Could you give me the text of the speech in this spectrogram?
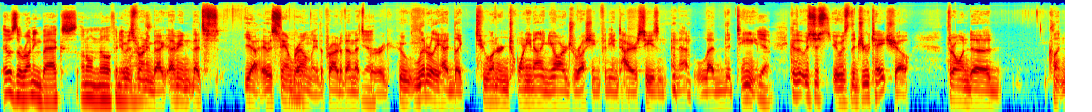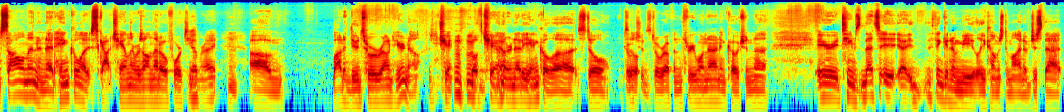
It was the running backs. I don't know if It anyone was running back. I mean, that's yeah. It was Sam Brownlee, the pride of Emmetsburg, who literally had like 229 yards rushing for the entire season, and that led the team. Yeah. because it was just it was the Drew Tate show, throwing to Clinton Solomon and Ed Hinkle. and Scott Chandler was on that 04 team, Yep. right? Um, a lot of dudes who are around here now. Cha- both Chandler and Eddie Hinkle uh, still still, Coaching. still repping 319 and coaching uh, area teams. That's it, I think it immediately comes to mind of just that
